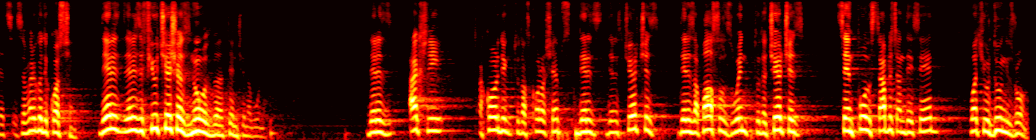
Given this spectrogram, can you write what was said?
Yes, it's a very good question. There is, there is a few churches know the tension, Abouna. There is actually, according to the scholarships, there is, there is churches, there is apostles went to the churches St. Paul established and they said, what you're doing is wrong.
